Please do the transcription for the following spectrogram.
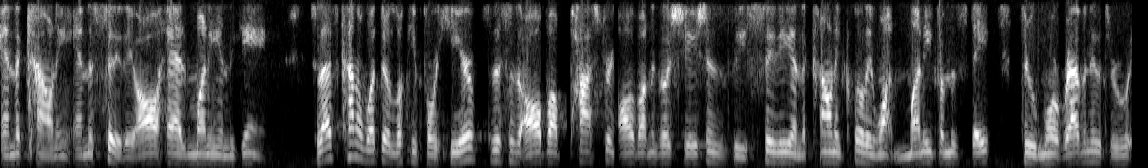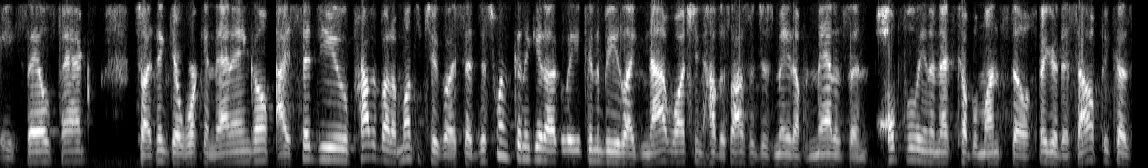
and the county and the city. They all had money in the game. So that's kind of what they're looking for here. So this is all about posturing, all about negotiations. The city and the county clearly want money from the state through more revenue, through a sales tax. So I think they're working that angle. I said to you probably about a month or two ago, I said, this one's going to get ugly. It's going to be like not watching how the sausage is made up in Madison. Hopefully in the next couple months, they'll figure this out because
